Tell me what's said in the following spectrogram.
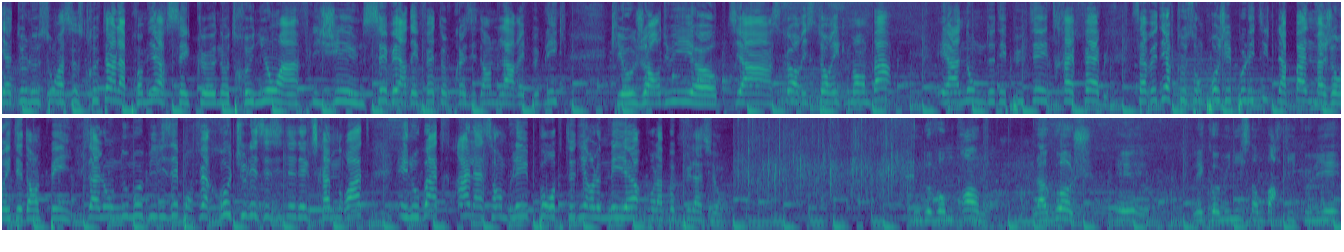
Il y a deux leçons à ce scrutin. La première, c'est que notre union a infligé une sévère défaite au président de la République qui aujourd'hui obtient un score historiquement bas et un nombre de députés très faible. Ça veut dire que son projet politique n'a pas de majorité dans le pays. Nous allons nous mobiliser pour faire reculer ces idées d'extrême droite et nous battre à l'Assemblée pour obtenir le meilleur pour la population. Nous devons prendre la gauche et les communistes en particulier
